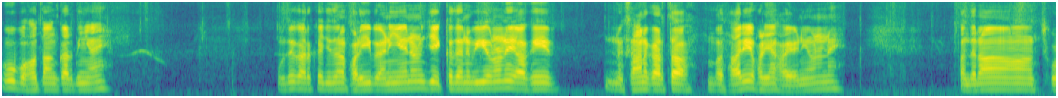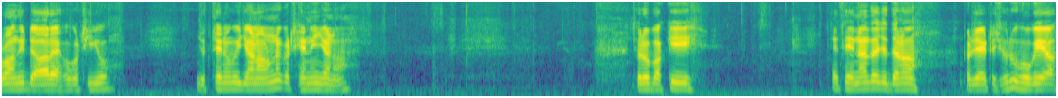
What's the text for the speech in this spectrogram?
ਉਹ ਬਹੁਤ ਤੰਗ ਕਰਦੀਆਂ ਏ ਉਹਦੇ ਕਰਕੇ ਜਦੋਂ ਫਲੀ ਪੈਣੀ ਹੈ ਇਹਨਾਂ ਨੂੰ, ਜੇ ਇੱਕ ਦਿਨ ਵੀ ਉਹਨਾਂ ਨੇ ਆ ਕੇ ਨੁਕਸਾਨ ਕਰਤਾ ਸਾਰੀਆਂ ਫਲੀਆਂ ਖਾ ਜਾਣੀਆਂ ਉਹਨਾਂ ਨੇ। 15 16 ਦੀ ਡਾਰ ਇਹੋ ਇਕੱਠੀ ਉਹ। ਜਿੱਥੇ ਨੂੰ ਵੀ ਜਾਣਾ, ਉਹਨੇ ਨੇ ਇਕੱਠੇ ਨਹੀਂ ਜਾਣਾ। ਚਲੋ ਬਾਕੀ ਇੱਥੇ ਇਹਨਾਂ ਦਾ ਜਿੱਦਣ ਪ੍ਰੋਜੈਕਟ ਸ਼ੁਰੂ ਹੋ ਗਿਆ,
